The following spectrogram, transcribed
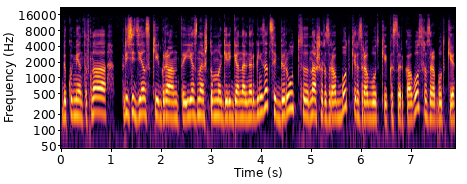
документов на президентские гранты. Я знаю, что многие региональные организации берут наши разработки, разработки КСРК ВОЗ, разработки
